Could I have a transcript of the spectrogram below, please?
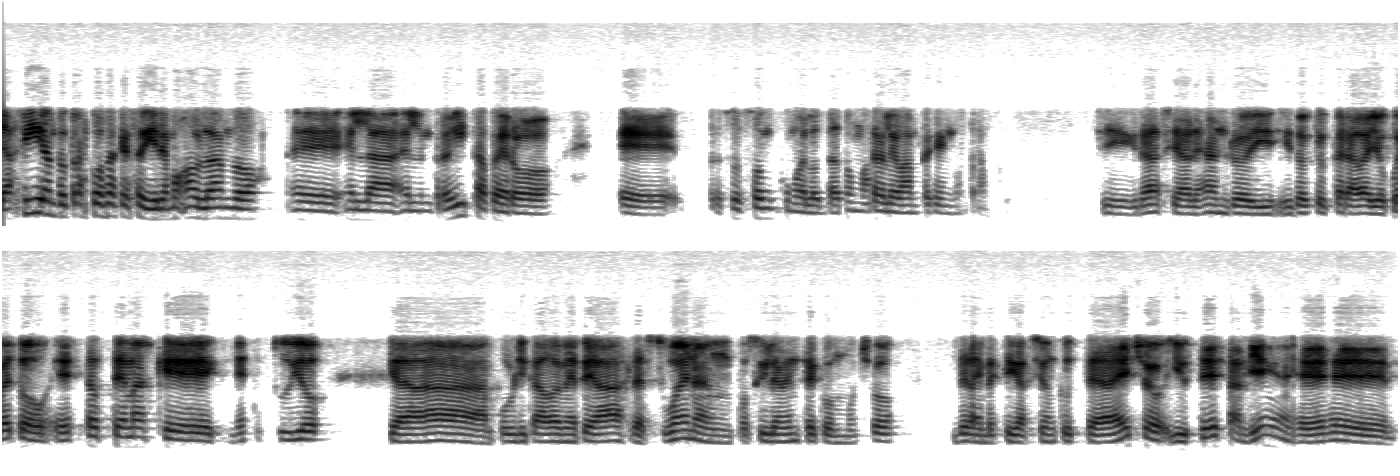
Eh, y así, entre otras cosas que seguiremos hablando eh, en, la, en la entrevista, pero eh, esos son como los datos más relevantes que encontramos. Sí, gracias Alejandro y, doctor Caraballo Cueto. Estos temas que en este estudio que ha publicado MPA resuenan posiblemente con mucho de la investigación que usted ha hecho y usted también es, es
